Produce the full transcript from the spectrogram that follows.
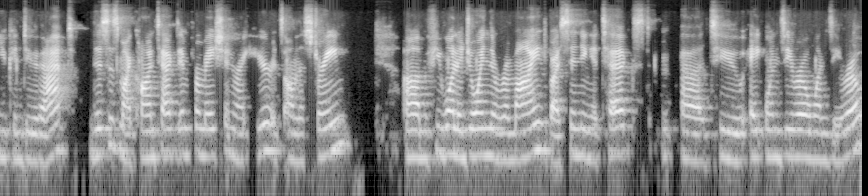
you can do that. This is my contact information right here. It's on the stream. Um, if you want to join the Remind by sending a text uh, to 81010,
